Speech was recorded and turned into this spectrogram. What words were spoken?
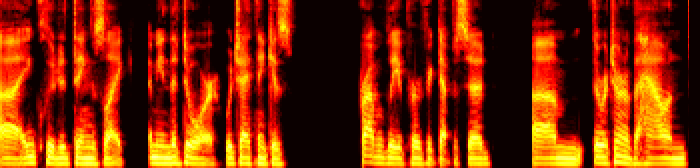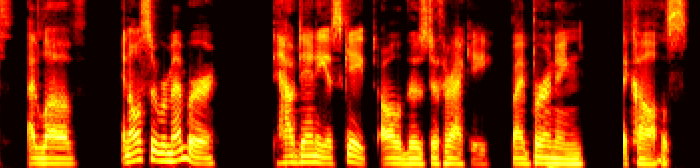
uh, included things like, I mean, the door, which I think is probably a perfect episode. Um, the Return of the Hound, I love, and also remember how Dany escaped all of those Dothraki by burning the khals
